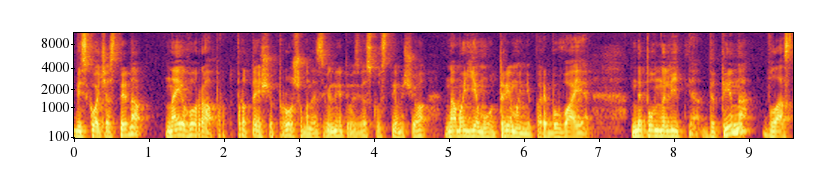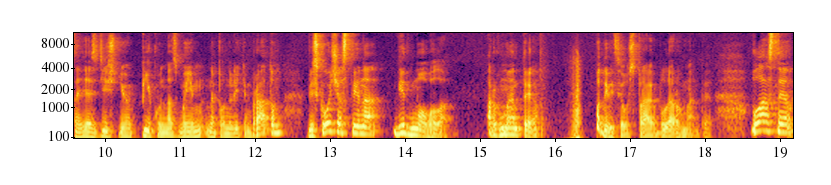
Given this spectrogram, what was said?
військова частина на його рапорт про те, що прошу мене звільнити у зв'язку з тим, що на моєму утриманні перебуває неповнолітня дитина. Власне, я здійснюю опіку над моїм неповнолітнім братом. Військова частина відмовила аргументи. Подивіться у справі, були аргументи. Власне,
